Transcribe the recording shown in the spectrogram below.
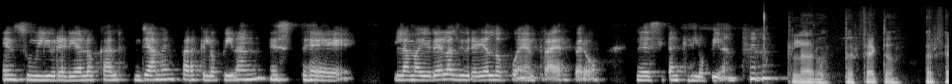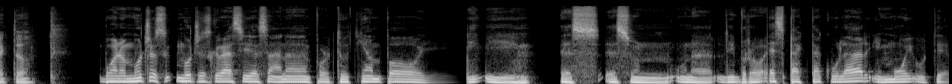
en su librería local, llamen para que lo pidan. Este, la mayoría de las librerías lo pueden traer, pero necesitan que lo pidan. Claro, perfecto, perfecto. Bueno, muchas, muchas gracias Ana por tu tiempo y, es, es un, un libro espectacular y muy útil.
